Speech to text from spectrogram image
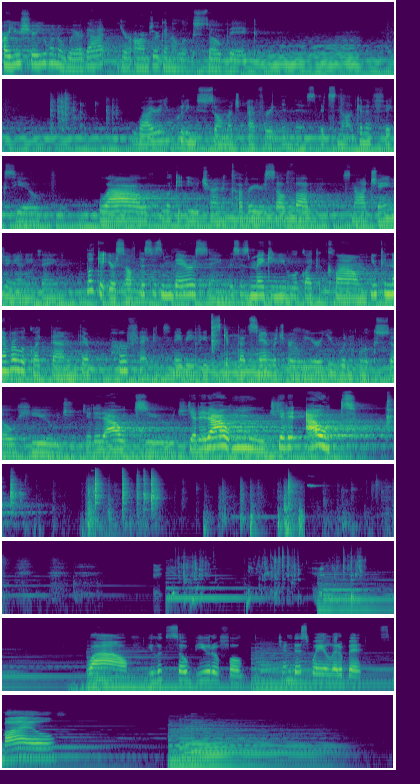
Are you sure you want to wear that? Your arms are gonna look so big. Why are you putting so much effort in this? It's not gonna fix you. Wow, look at you trying to cover yourself up. It's not changing anything. Look at yourself. This is embarrassing. This is making you look like a clown. You can never look like them. They're perfect. Maybe if you'd skipped that sandwich earlier, you wouldn't look so huge. Get it out. Huge. Get it out. Huge. Get it out. Wow, you look so beautiful. Turn this way a little bit. Smile.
